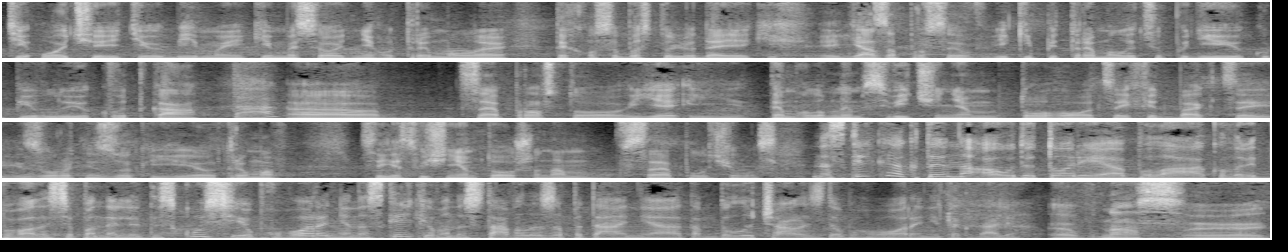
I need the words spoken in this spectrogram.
ті очі, і ті обійми, які ми сьогодні отримали, тих особисто людей, яких я запросив, які підтримали цю подію купівлею квитка. Так. е, Це просто є і тим головним свідченням того, цей фідбек, цей зворотній зв'язок, який я отримав, це є свідченням того, що нам все вийшло. Наскільки активна аудиторія була, коли відбувалися панельні дискусії, обговорення? Наскільки вони ставили запитання, там долучались до обговорень і так далі? Е, В нас е,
